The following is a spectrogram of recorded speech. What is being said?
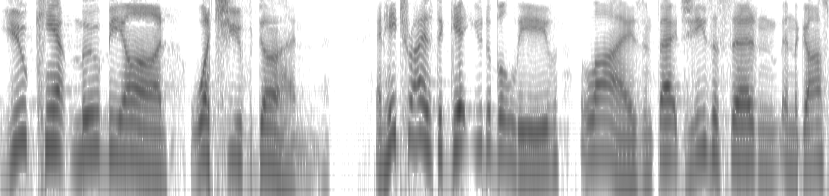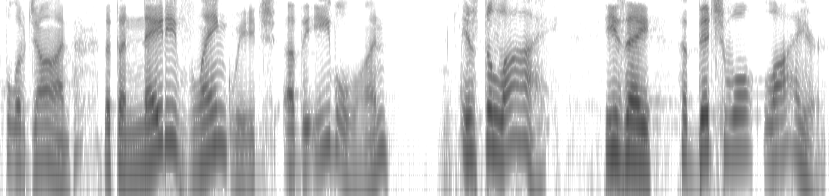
you can't move beyond what you've done. And he tries to get you to believe lies. In fact, Jesus said in, in, the Gospel of John that the native language of the evil one is to lie. He's a habitual liar.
